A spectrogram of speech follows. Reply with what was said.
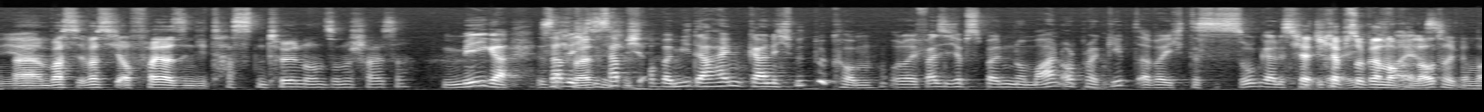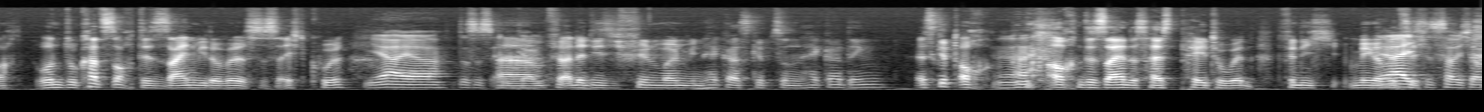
Ja. Ähm, was, was ich auch feier, sind die Tastentöne und so eine Scheiße. Mega. Das habe Ich ich, das hab ich auch bei mir daheim gar nicht mitbekommen. Oder ich weiß nicht, ob es beim normalen Opera gibt, aber ich, das ist so ein geiles Ich, ich habe sogar noch lauter gemacht. Und du kannst auch designen, wie du willst. Das ist echt cool. Ja, ja, das ist echt geil. Ähm, für alle, die sich fühlen wollen wie ein Hacker, es gibt so ein Hacker-Ding. Es gibt auch, Ja. auch ein Design, das heißt Pay to Win. Finde ich mega Ja, witzig. das habe ich auch.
